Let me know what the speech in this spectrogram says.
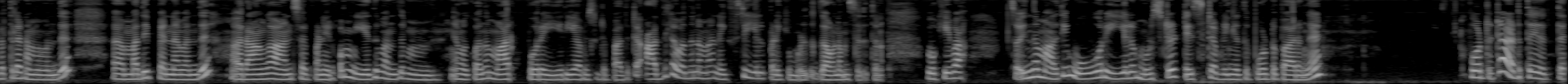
இடத்துல நம்ம வந்து மதிப்பெண்ணை வந்து ராங்காக ஆன்சர் பண்ணியிருக்கோம் எது வந்து நமக்கு வந்து மார்க் போகிற ஏரியா அப்படின்னு சொல்லிட்டு பார்த்துட்டு அதில் வந்து நம்ம நெக்ஸ்ட் இயல் படிக்கும் பொழுது கவனம் செலுத்தணும். ஓகேவா ஸோ இந்த மாதிரி ஒவ்வொரு இயலும் முடிச்சுட்டு டெஸ்ட் அப்படிங்கிறது போட்டு பாருங்கள் போட்டுட்டு அடுத்த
